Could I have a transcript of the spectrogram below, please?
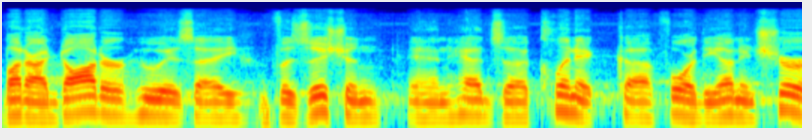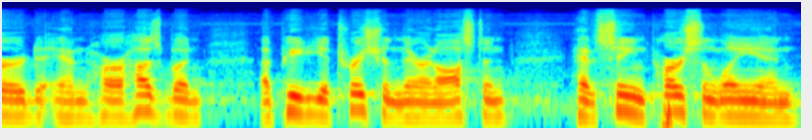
But our daughter, who is a physician and heads a clinic uh, for the uninsured, and her husband, a pediatrician there in Austin, have seen personally and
